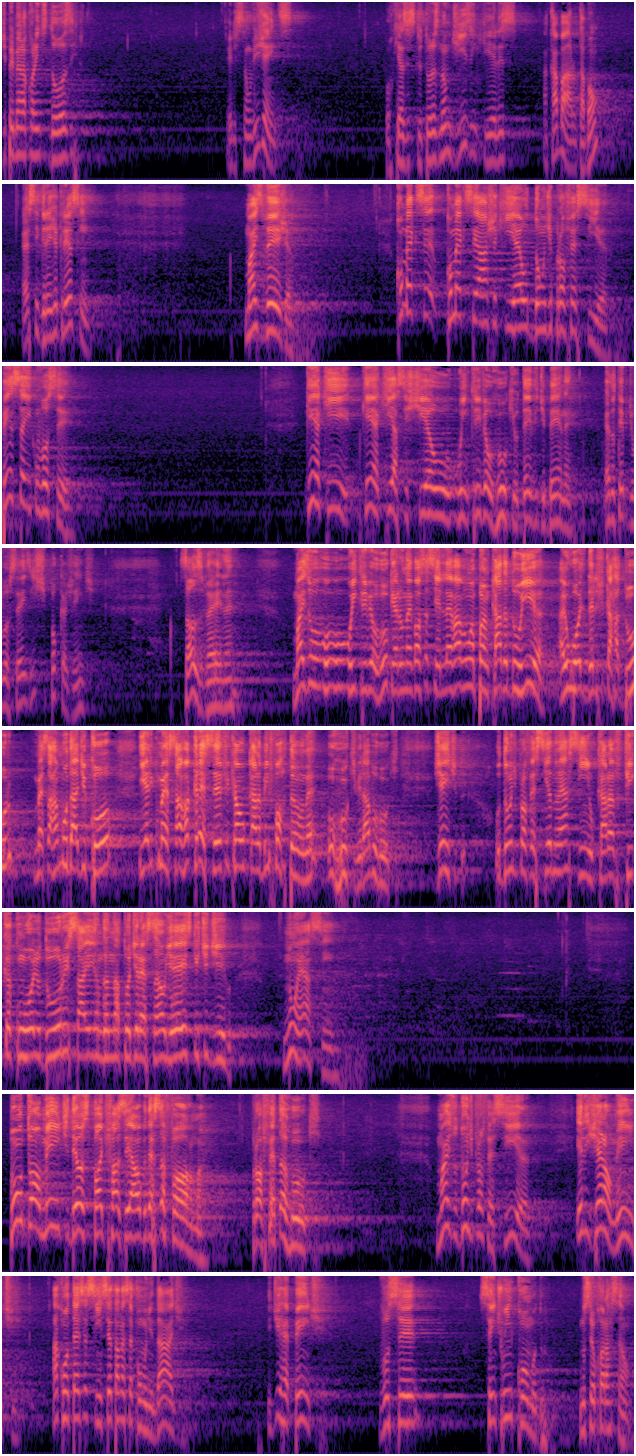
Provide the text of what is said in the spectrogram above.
de 1 Coríntios 12 eles são vigentes. Porque as escrituras não dizem que eles acabaram, tá bom? Essa igreja crê assim. Mas veja, como é que você, como é que você acha que é o dom de profecia? Pensa aí com você. Quem aqui, quem aqui assistia o, o incrível Hulk, o David Banner? É do tempo de vocês? Ixi, pouca gente. Só os velhos, né? Mas o, o, o, incrível Hulk era um negócio assim: ele levava uma pancada, doía, aí o olho dele ficava duro, começava a mudar de cor, e ele começava a crescer, ficar um cara bem fortão, né? O Hulk, virava o Hulk. Gente, o dom de profecia não é assim: o cara fica com o olho duro e sai andando na tua direção, e eis que te digo. Não é assim. Pontualmente Deus pode fazer algo dessa forma. Profeta Hulk. Mas o dom de profecia, ele geralmente acontece assim: você está nessa comunidade e de repente você sente um incômodo no seu coração.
